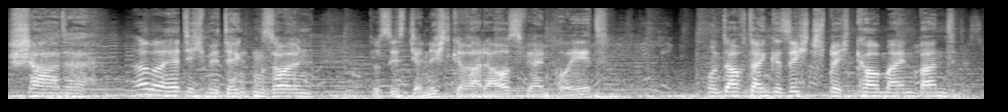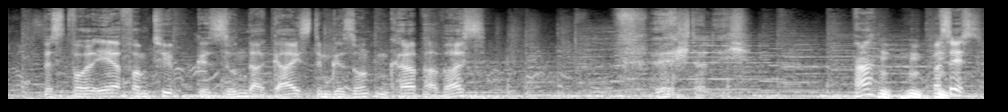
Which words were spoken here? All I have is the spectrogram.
Schade, aber hätte ich mir denken sollen, du siehst ja nicht gerade aus wie ein Poet. Und auch dein Gesicht spricht kaum einen Band. Bist wohl eher vom Typ gesunder Geist im gesunden Körper, was? Fürchterlich. Ha? Was ist?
